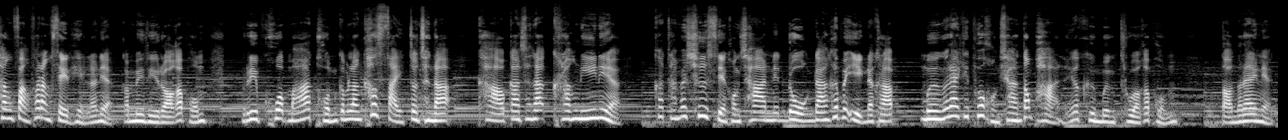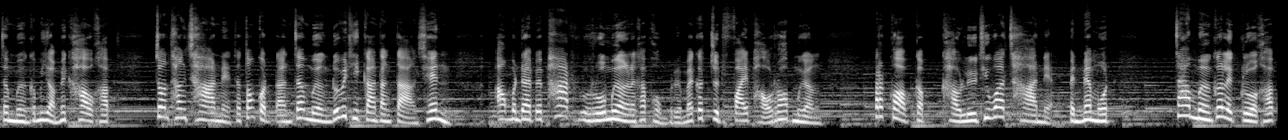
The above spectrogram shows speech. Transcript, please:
ทางฝั่งฝรั่งเศสเห็นแล้วเนี่ยก็ไม่รีรอครับผม รีบควบม้าถมกำลังเข้าใส่จนชนะ ข่าวการชนะครั้งนี้เนี่ยก็ทำให้ชื่อเสียงของชาญเนี่ยโด่งดังขึ้นไปอีกนะครับ เมืองแรกที่พวกของชาญต้องผ่านเนี่ยก็คือเมืองทรัวครับผม ตอนแรกเนี่ยเจ้าเมืองก็ไม่ยอมให้เข้าครับ จนทางชาญเนี่ยจะต้องกดดันเจ้าเมืองด้วยวิธีการต่างๆ เช่น เอาบันไดไปพาดรั้วเมืองนะครับผมหรือไม่ก็จุดไฟเผารอบเมือง ประกอบกับข่าวลือที่ว่าชาญเนี่ยเป็นแม่มด เจ้าเมืองก็เลยกลัวครับ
